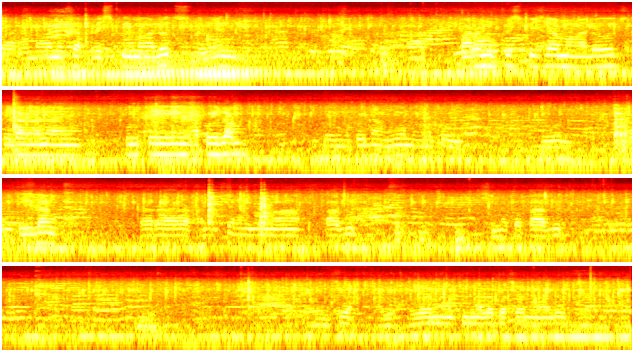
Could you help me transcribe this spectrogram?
Para maano siya crispy mga lods. Ganyan. At para mag-crispy siya mga lods, kailangan ng kunting apoy lang. Yan, apoy lang. Yun, ang apoy. Yun. Kunti lang. Para ano siya, yung mga pagod. Siya napapagod. Ayan siya. Ayan ang kinalabasan mga lods. Ayan.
